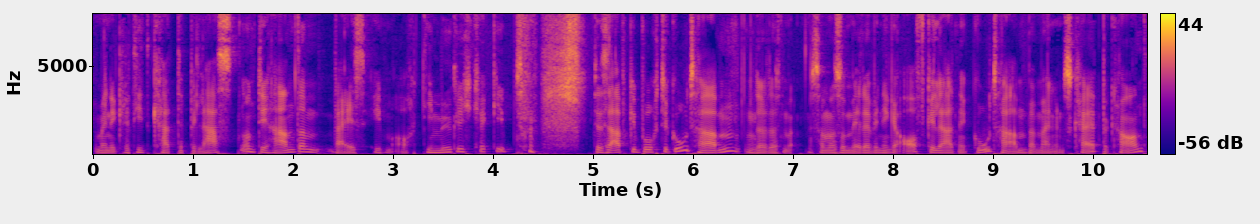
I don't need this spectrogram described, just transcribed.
meine Kreditkarte belasten und die haben dann, weil es eben auch die Möglichkeit gibt, das abgebuchte Guthaben oder das, sagen wir so mehr oder weniger aufgeladene Guthaben bei meinem Skype-Account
